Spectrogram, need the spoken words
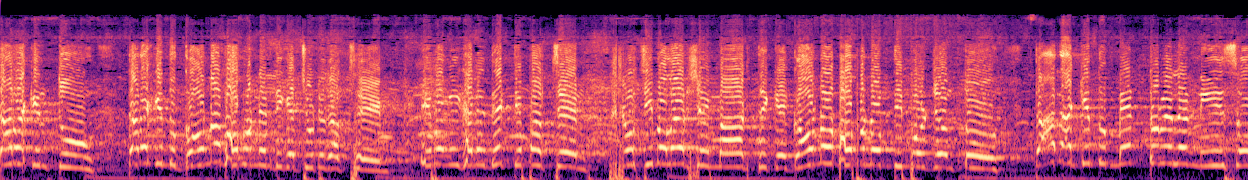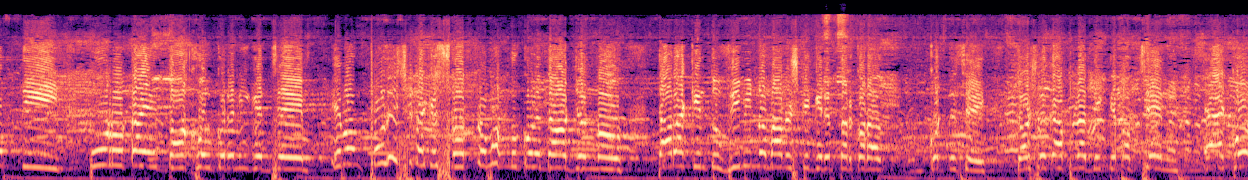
তারা কিন্তু তারা কিন্তু গণভবনের দিকে ছুটে যাচ্ছে। এবং এখানে দেখতে পাচ্ছেন, সচিবালয়ের সেই মাঠ থেকে গণভবন অব্দি পর্যন্ত। তারা কিন্তু মেট্রো রেলের নিচ অব্দি পুরোটাই দখল করে নিয়ে গেছে এবং পুলিশ এটাকে ছত্রভঙ্গ করে দেওয়ার জন্য তারা কিন্তু বিভিন্ন মানুষকে গ্রেফতার করা করতেছে। দর্শক, আপনারা দেখতে পাচ্ছেন, এখন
